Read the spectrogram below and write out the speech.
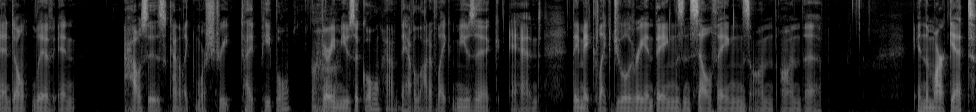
and don't live in houses, kind of like more street type people. Very Uh-huh. musical. Have they have a lot of like music and they make like jewelry and things and sell things on on the in the market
